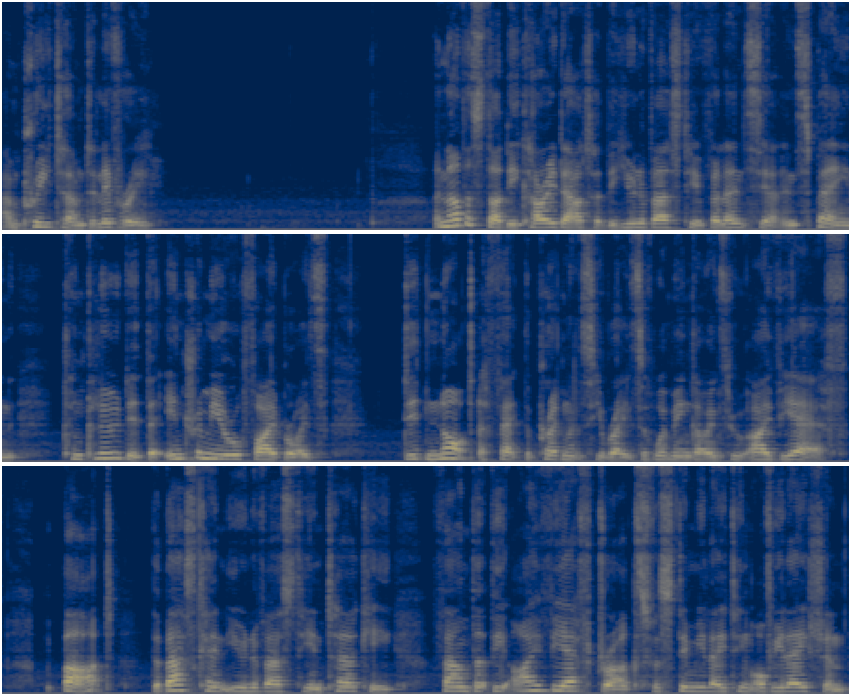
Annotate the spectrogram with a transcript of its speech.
and preterm delivery. Another study carried out at the University of Valencia in Spain concluded that intramural fibroids did not affect the pregnancy rates of women going through IVF, but the Baskent University in Turkey found that the IVF drugs for stimulating ovulation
